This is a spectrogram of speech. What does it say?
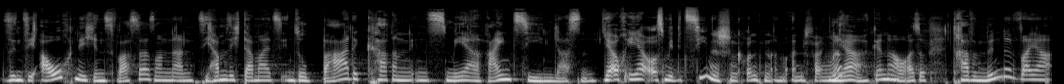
sind sie auch nicht ins Wasser, sondern sie haben sich damals in so Badekarren ins Meer reinziehen lassen. Ja, auch eher aus medizinischen Gründen am Anfang, ne? Ja, genau. Also Travemünde war ja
